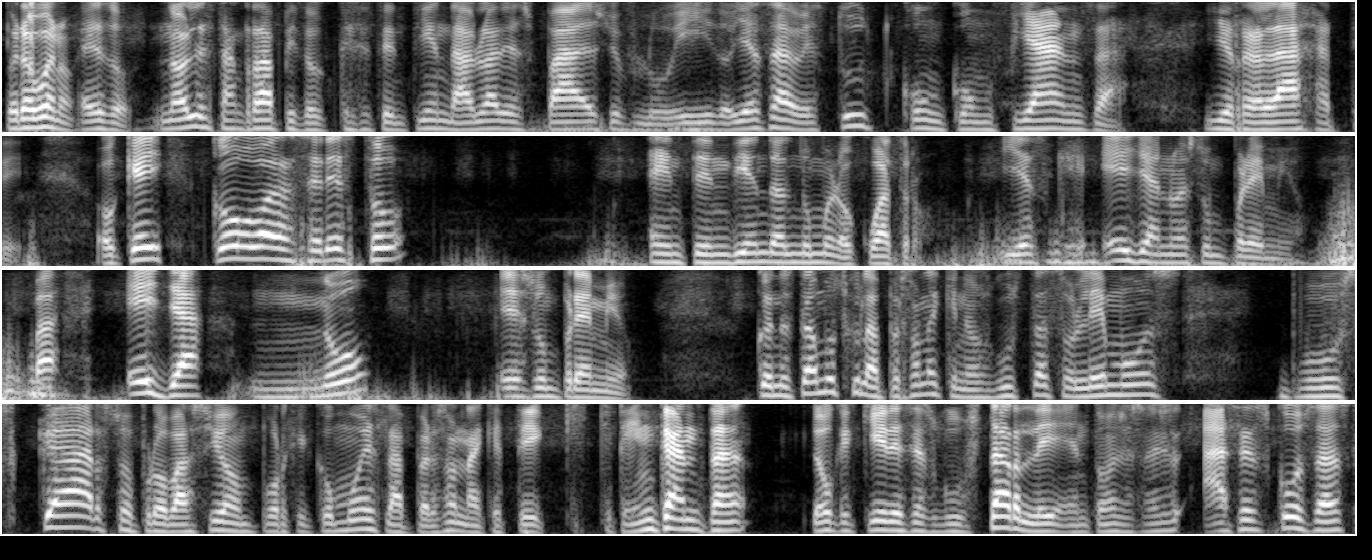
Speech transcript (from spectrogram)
Pero bueno, eso, no hables tan rápido, que se te entienda, habla despacio, fluido, ya sabes, tú con confianza y relájate, ¿ok? ¿Cómo vas a hacer esto? Entendiendo al número 4. Y es que ella no es un premio. ¿va? Ella no es un premio. Cuando estamos con la persona que nos gusta, solemos buscar su aprobación, porque como es la persona que te, que te encanta, lo que quieres es gustarle, entonces haces cosas,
